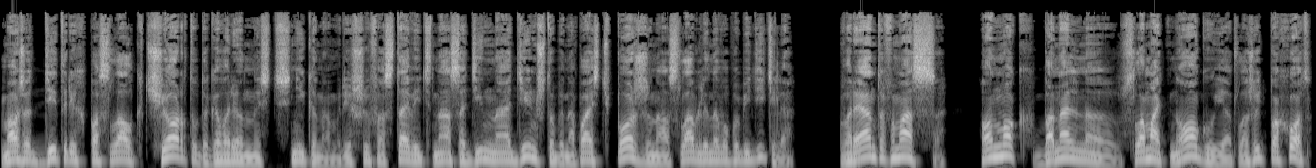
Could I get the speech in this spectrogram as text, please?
Может, Дитрих послал к черту договоренность с Никоном, решив оставить нас один на один, чтобы напасть позже на ослабленного победителя? Вариантов масса. Он мог банально сломать ногу и отложить поход.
